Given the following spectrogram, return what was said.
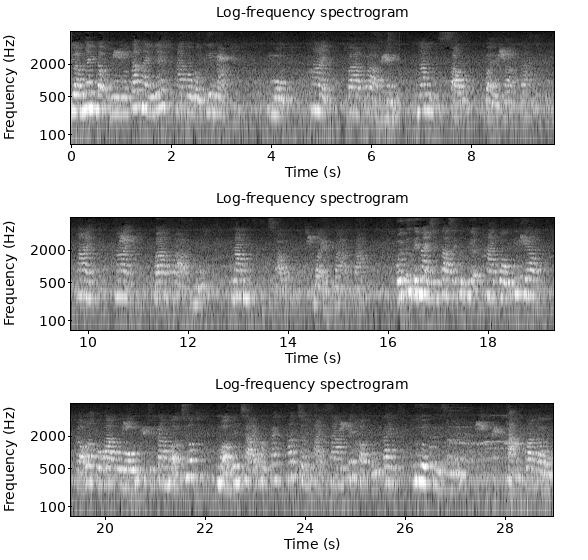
mình làm nhanh động tác này nhé. Hai câu đầu tiên là một hai ba và bốn năm sáu bảy và tám. Hai hai ba và bốn năm sáu bảy và tám. Với tư thế này chúng ta sẽ thực hiện hai câu tiếp theo. Đó là câu 3, câu 4 chúng ta mở trước mở bên trái bằng cách phát chân phải sang kết hợp với tay đưa từ dưới thẳng qua đầu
